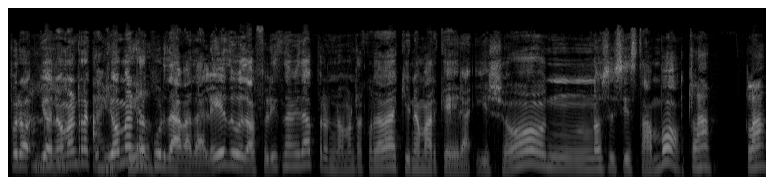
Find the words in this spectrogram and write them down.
Però jo no me'n rec jo Airtel. recordava de l'Edu, del Feliz Navidad, però no me'n recordava de quina marca era. I això mm, no sé si és tan bo. Clar, clar.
